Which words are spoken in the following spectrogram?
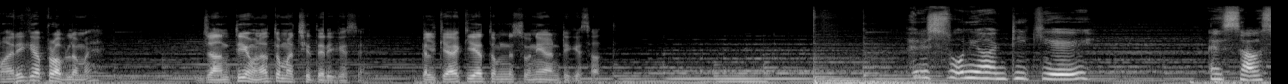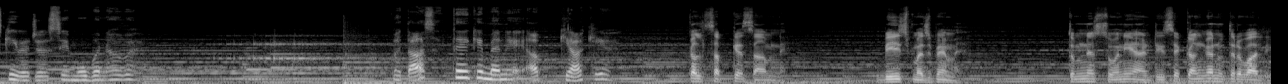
तुम्हारी क्या प्रॉब्लम है? जानती हो ना तुम अच्छी तरीके से। कल क्या किया तुमने सोनिया आंटी के साथ? फिर सोनिया आंटी के एहसास की वजह से मुँह बना हुआ है। बता सकते हैं कि मैंने अब क्या किया है? कल सबके सामने बीच मजबे में तुमने सोनिया आंटी से कंगन उतरवा ली।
